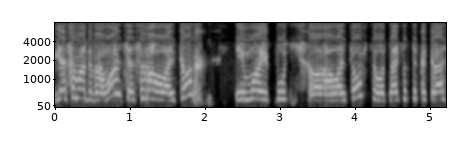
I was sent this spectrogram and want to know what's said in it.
Я сама добровольец, я сама волонтер. И мой путь э, волонтерства вот начался как раз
